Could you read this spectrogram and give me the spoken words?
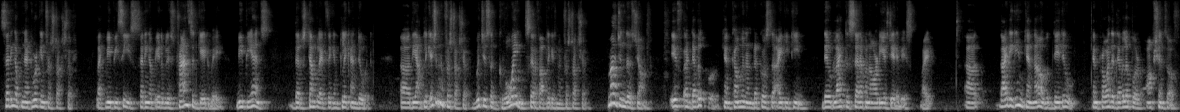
Setting up network infrastructure, like VPCs, setting up AWS Transit Gateway, VPNs, there's templates, they can click and do it. Uh, the application infrastructure, which is a growing set of application infrastructure. Imagine this, John. If a developer can come in and request the IT team they would like to set up an RDS database, right? Uh, the IT team can now, with Day 2, can provide the developer options of,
